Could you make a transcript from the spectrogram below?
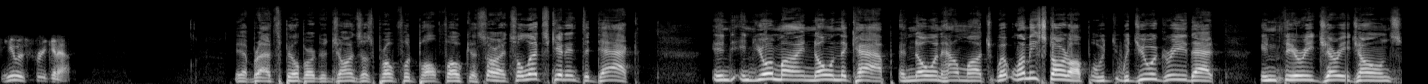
he was freaking out. Yeah, Brad Spielberger joins us, Pro Football Focus. All right, so let's get into Dak. In in your mind, knowing the cap and knowing how much, well, let me start off. Would, would you agree that, in theory, Jerry Jones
